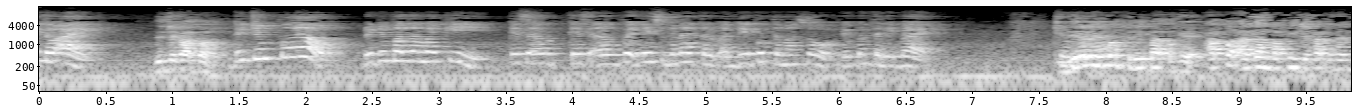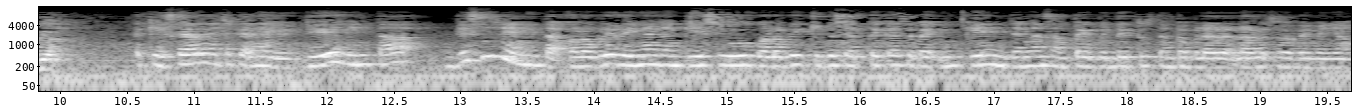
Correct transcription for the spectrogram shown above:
beritahu I. Dia cakap apa? Dia jumpa tau. Dia jumpa Azam Baki. Kes, kes Albert ni sebenarnya ter, dia pun termasuk. Dia pun terlibat. Dia memang terlibat. Okey, apa Azam Baki cakap dengan dia? Okey, sekarang yang cakap dengan you. Dia minta, dia sendiri yang minta. Kalau boleh ringankan kes you, kalau boleh cuba settlekan sebaik mungkin. Jangan sampai benda tu sampai berlarut-larut sampai banyak.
